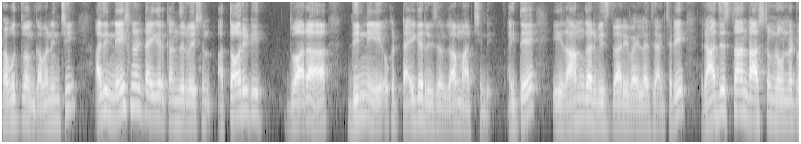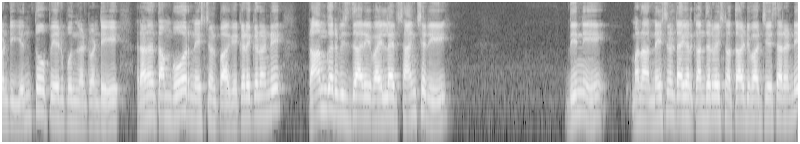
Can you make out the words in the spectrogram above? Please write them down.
ప్రభుత్వం గమనించి అది నేషనల్ టైగర్ కన్జర్వేషన్ అథారిటీ ద్వారా దీన్ని ఒక టైగర్ రిజర్వ్గా మార్చింది. అయితే ఈ రామ్గర్ విస్దారి వైల్డ్ లైఫ్ శాంక్చరీ రాజస్థాన్ రాష్ట్రంలో ఉన్నటువంటి ఎంతో పేరు పొందినటువంటి రణతంబోర్ నేషనల్ పార్క్ ఎక్కడెక్కడండి? రామ్గర్ విస్దారి వైల్డ్ లైఫ్ శాంక్చరీ దీన్ని మన నేషనల్ టైగర్ కన్జర్వేషన్ అథారిటీ వారు చేశారండి.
